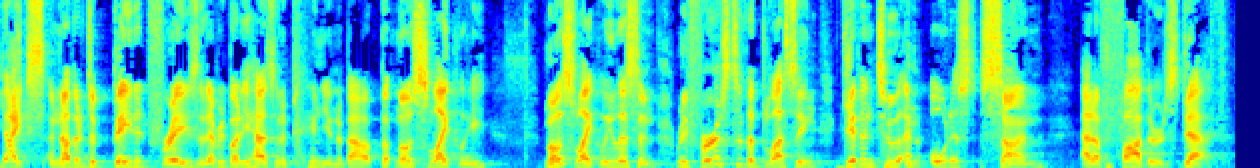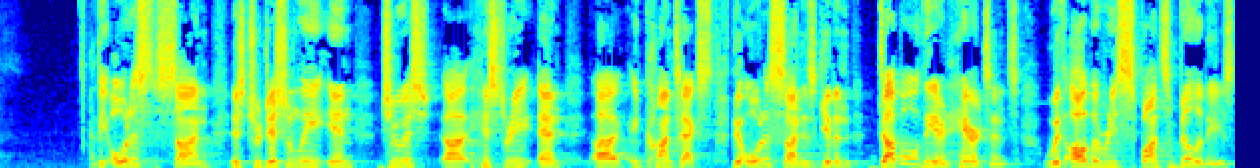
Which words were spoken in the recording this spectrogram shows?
Yikes, another debated phrase that everybody has an opinion about, but most likely, most likely, listen, refers to the blessing given to an oldest son at a father's death. The oldest son is traditionally in Jewish uh, history and uh, in context, the oldest son is given double the inheritance with all the responsibilities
